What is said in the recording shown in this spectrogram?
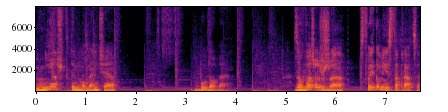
Mijasz w tym momencie budowę. Zauważasz, że z twojego miejsca pracy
